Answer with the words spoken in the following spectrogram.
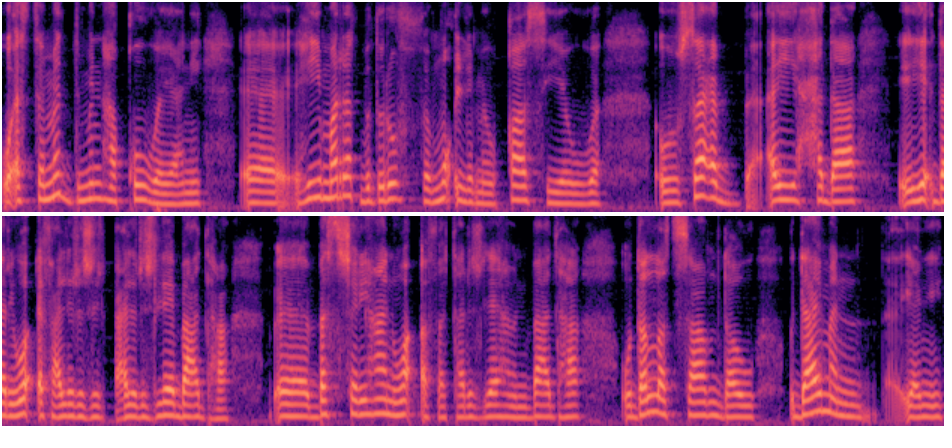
وأستمد منها قوة يعني هي مرت بظروف مؤلمة وقاسية وصعب أي حدا يقدر يوقف على رجل على رجليه بعدها. آه، بس شريهان وقفت على رجليها من بعدها وضلت صامدة ودائما يعني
